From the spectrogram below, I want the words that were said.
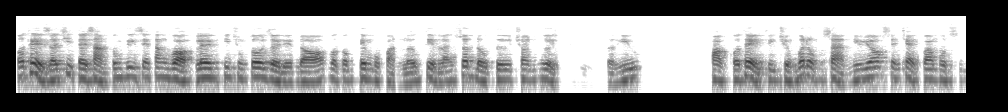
Có thể giá trị tài sản công ty sẽ tăng vọt lên khi chúng tôi rời đến đó và cộng thêm một khoản lớn tiền lãi suất đầu tư cho những người chủ sở hữu. Hoặc có thể thị trường bất động sản New York sẽ trải qua một sự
